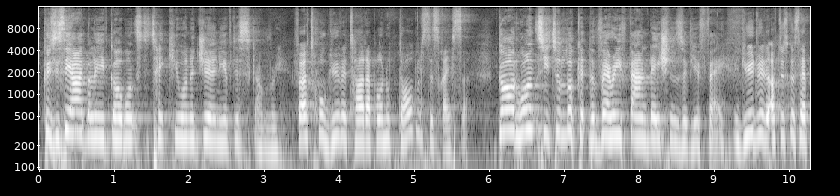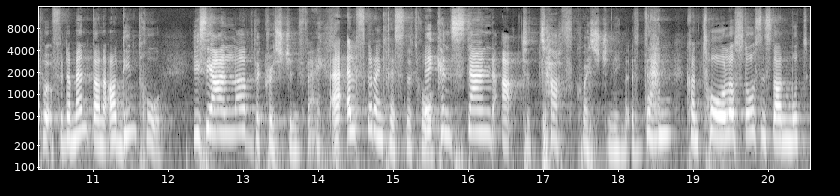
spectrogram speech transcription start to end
Because you see, I believe God wants to take you on a journey of discovery. For jeg tror Gud vil ta deg på en oppdagelsesreise. God wants you to look at the very foundations of your faith. Gud vil at du skal se på fundamentene av din tro. You see, I love the Christian faith. Jeg elsker den kristne tro. It can stand up to tough questioning. Den kan tåle å stå sin stand mot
